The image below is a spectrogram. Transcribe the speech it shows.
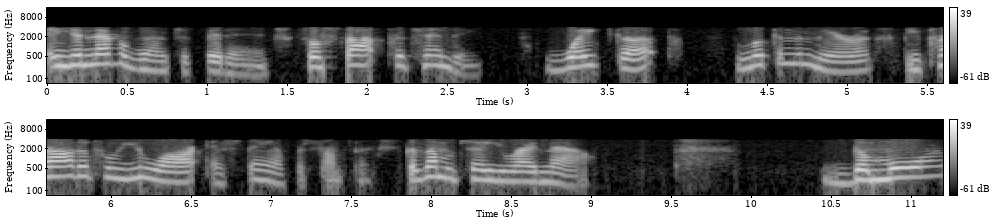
and you're never going to fit in. So stop pretending. Wake up, look in the mirror, be proud of who you are, and stand for something. Because I'm going to tell you right now the more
